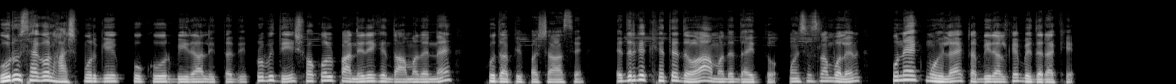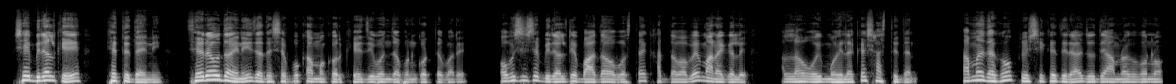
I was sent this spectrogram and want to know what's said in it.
গরু, ছাগল, হাঁস, মুরগি, কুকুর, বিড়াল ইত্যাদি প্রভৃতি সকল প্রাণীরই কিন্তু আমাদের ন্যায় ক্ষুদা পিপাসা আছে। এদেরকে খেতে দেওয়া আমাদের দায়িত্ব। মহিসাম বলেন, কোন এক মহিলা একটা বিড়ালকে বেঁধে রাখে। সেই বিড়ালকে খেতে দেয়নি, ছেড়েও দেয়নি যাতে সে পোকামাকড় খেয়ে জীবনযাপন করতে পারে। অবশেষে বিড়ালটি বাধা অবস্থায় খাদ্যভাবে মারা গেলে। আল্লাহ ওই মহিলাকে শাস্তি দেন। তার মানে দেখো, প্রিয় শিক্ষার্থীরা, যদি আমরা কখনো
